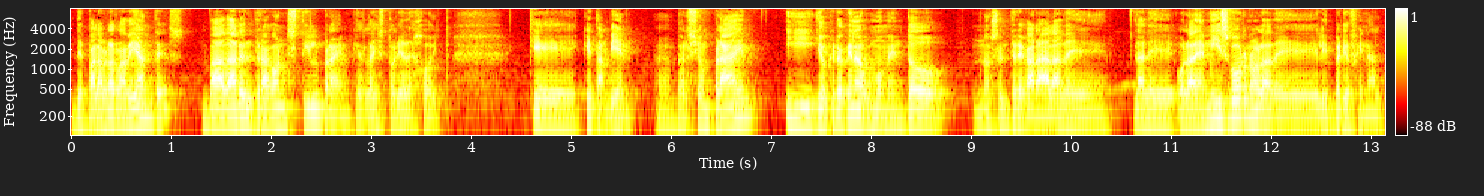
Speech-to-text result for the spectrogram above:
de Palabras Radiantes, va a dar el Dragon Steel Prime, que es la historia de Hoyt. Que, que también, eh, versión Prime, y yo creo que en algún momento nos entregará la de. La de o la de Mistborn o la del Imperio Final.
